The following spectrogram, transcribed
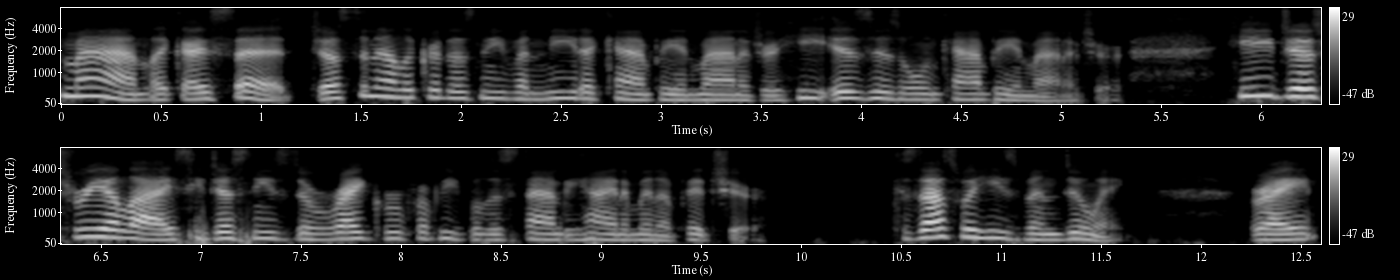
man, like I said, Justin Elicker doesn't even need a campaign manager. He is his own campaign manager. He just realized he just needs the right group of people to stand behind him in a picture. Because that's what he's been doing, right?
